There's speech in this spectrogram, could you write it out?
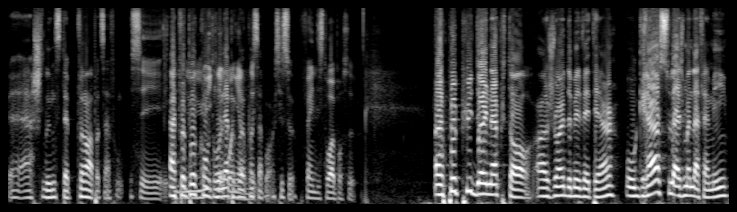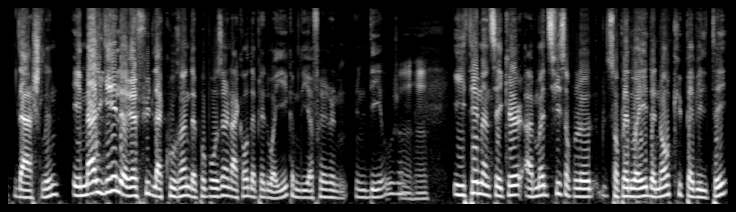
euh, Ashlyn. C'était vraiment pas de sa faute. C'est. Elle peut pas contrôler, elle peut pas savoir. C'est ça. Fin d'histoire pour ça. Un peu plus d'un an plus tard, en juin 2021, au grand soulagement de la famille d'Ashlyn, et malgré le refus de la couronne de proposer un accord de plaidoyer, comme d'y offrir une, une deal, genre, Mhm. Ethan Hunsaker a modifié son plaidoyer de non-culpabilité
